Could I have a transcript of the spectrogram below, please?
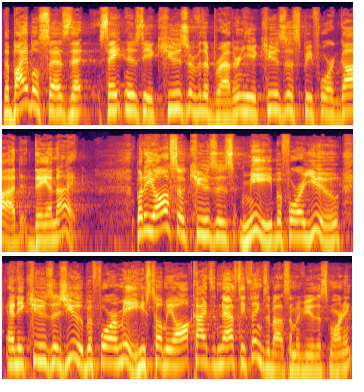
The Bible says that Satan is the accuser of the brethren. He accuses us before God day and night. But he also accuses me before you, and he accuses you before me. He's told me all kinds of nasty things about some of you this morning.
